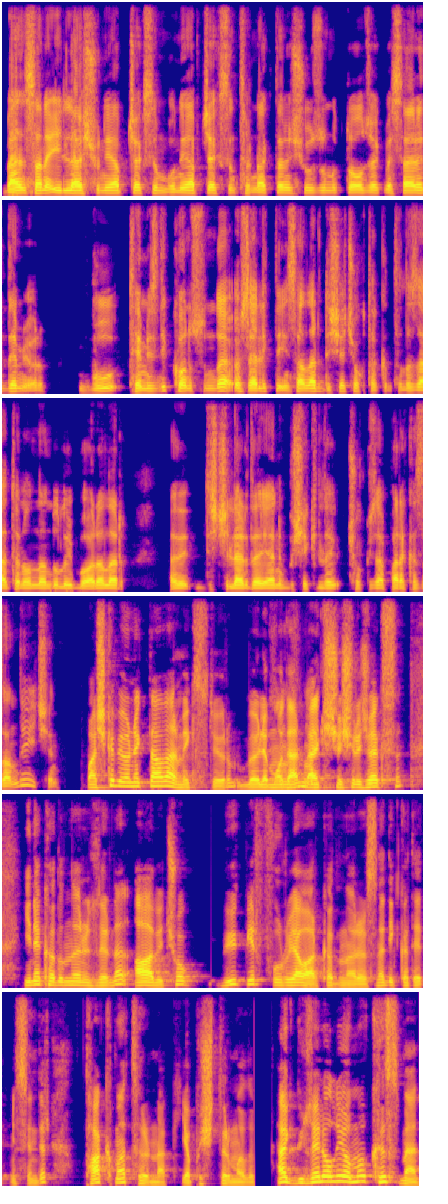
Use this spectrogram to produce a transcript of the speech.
ben sana illa şunu yapacaksın, bunu yapacaksın, tırnakların şu uzunlukta olacak vesaire demiyorum. Bu temizlik konusunda özellikle insanlar dişe çok takıntılı. Zaten ondan dolayı bu aralar hani dişçiler de yani bu şekilde çok güzel para kazandığı için. Başka bir örnek daha vermek istiyorum. Böyle modern belki şaşıracaksın. Yine kadınların üzerinden abi çok büyük bir furya var kadınlar arasında dikkat etmişsindir. Takma tırnak yapıştırmalı. Ha güzel oluyor mu? Kısmen.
